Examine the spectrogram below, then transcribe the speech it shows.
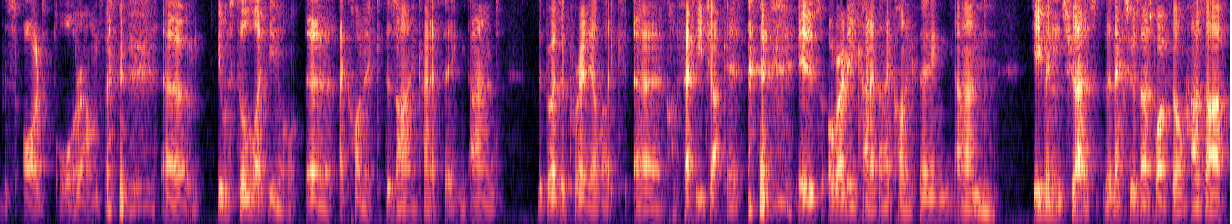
this odd all around. um, it was still like you know uh, iconic design kind of thing, and the Birds of Prey like uh, confetti jacket is already kind of an iconic thing, and even Suicide, the next Suicide Squad film has that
